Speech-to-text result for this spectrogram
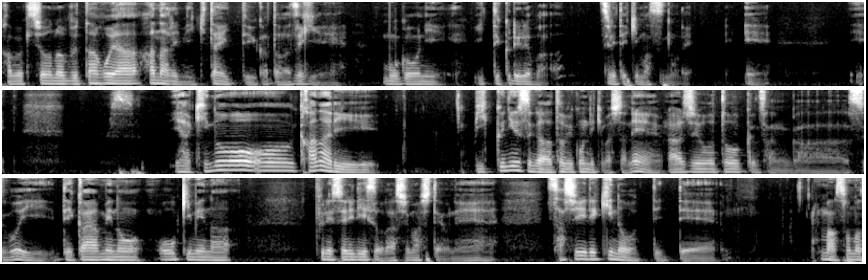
歌舞伎町の豚小屋離れに行きたいっていう方はぜひね模倣に行ってくれれば連れてきますので。えーえーいや昨日かなりビッグニュースが飛び込んできましたね。ラジオトークさんがすごいデカめの大きめなプレスリリースを出しましたよね。差し入れ機能って言ってまあその、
